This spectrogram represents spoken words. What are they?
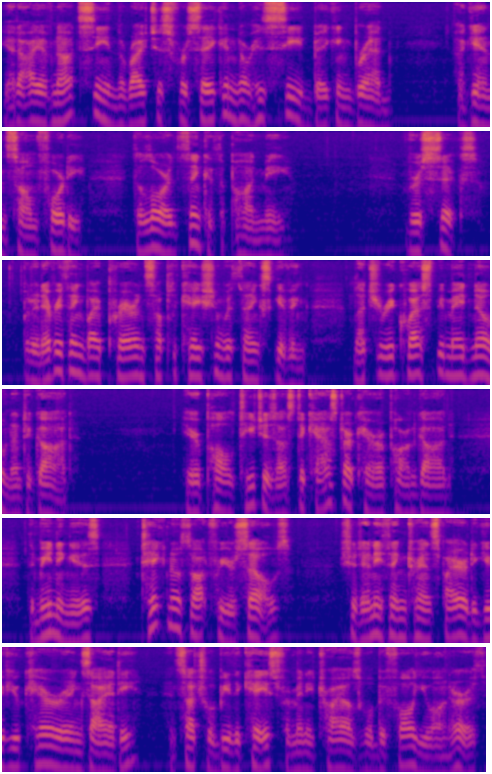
yet I have not seen the righteous forsaken, nor his seed baking bread. Again, Psalm 40 the Lord thinketh upon me. Verse 6 But in everything by prayer and supplication with thanksgiving, let your requests be made known unto God. Here Paul teaches us to cast our care upon God. The meaning is, Take no thought for yourselves. Should anything transpire to give you care or anxiety, and such will be the case, for many trials will befall you on earth,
